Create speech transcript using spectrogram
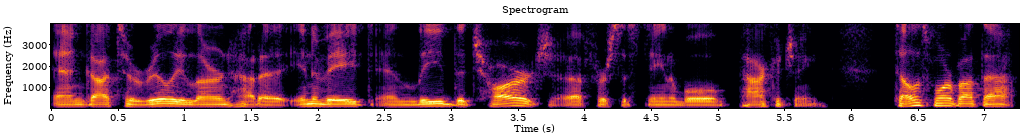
and got to really learn how to innovate and lead the charge uh, for sustainable packaging. Tell us more about that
